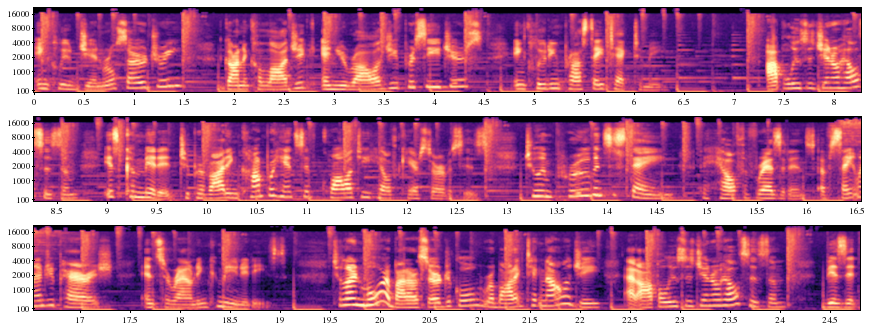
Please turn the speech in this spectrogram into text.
include general surgery, gynecologic and urology procedures, including prostatectomy. Opelousas General Health System is committed to providing comprehensive quality healthcare services to improve and sustain the health of residents of St. Landry Parish and surrounding communities. To learn more about our surgical robotic technology at Opelousas General Health System, visit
